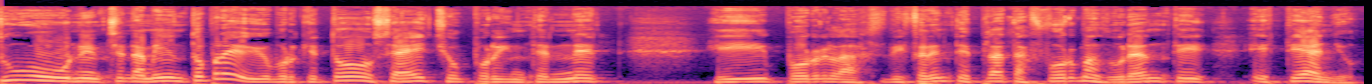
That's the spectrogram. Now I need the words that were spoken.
tuvo un entrenamiento previo porque todo se ha hecho por internet y por las diferentes plataformas durante este año.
